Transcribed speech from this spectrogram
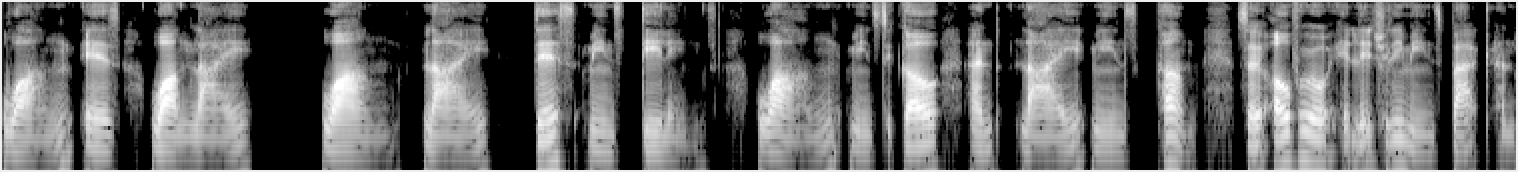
wang is wang lai. Wang Lai. This means dealings. Wang means to go and Lai means come. So overall, it literally means back and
